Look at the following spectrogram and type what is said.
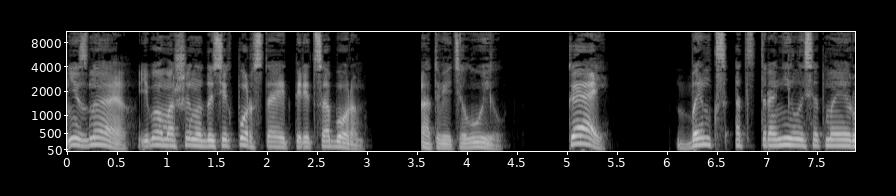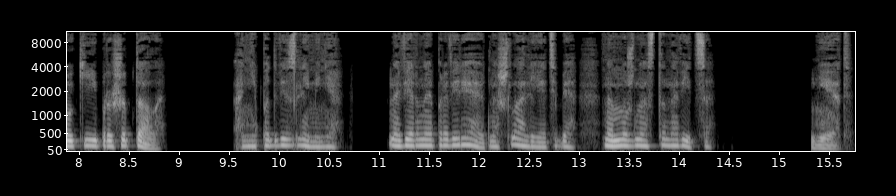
«Не знаю, его машина до сих пор стоит перед собором», — ответил Уилл. «Кай, Бэнкс отстранилась от моей руки и прошептала. «Они подвезли меня. Наверное, проверяют, нашла ли я тебя. Нам нужно остановиться». «Нет».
